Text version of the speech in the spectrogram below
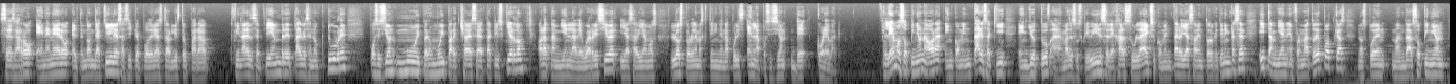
se desgarró en enero el tendón de Aquiles, así que podría estar listo para finales de septiembre, tal vez en octubre. Posición muy, pero muy parchada esa de tackle izquierdo. Ahora también la de wide receiver. Y ya sabíamos los problemas que tiene Indianapolis en la posición de coreback. Leemos opinión ahora en comentarios aquí en YouTube, además de suscribirse, dejar su like, su comentario, ya saben todo lo que tienen que hacer. Y también en formato de podcast nos pueden mandar su opinión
